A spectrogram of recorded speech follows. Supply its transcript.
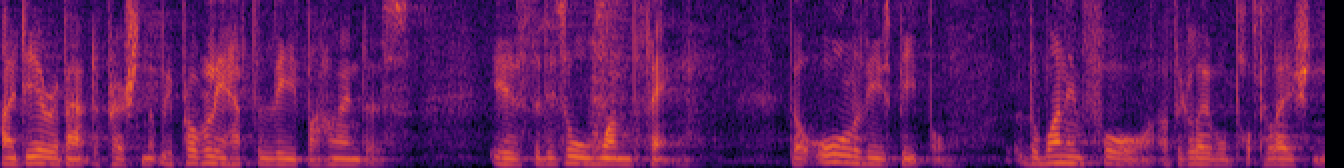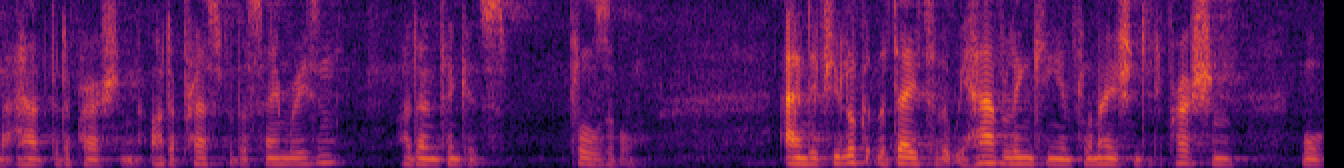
idea about depression that we probably have to leave behind us is that it's all one thing. That all of these people, the one in four of the global population that have the depression, are depressed for the same reason. I don't think it's plausible. And if you look at the data that we have linking inflammation to depression more,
